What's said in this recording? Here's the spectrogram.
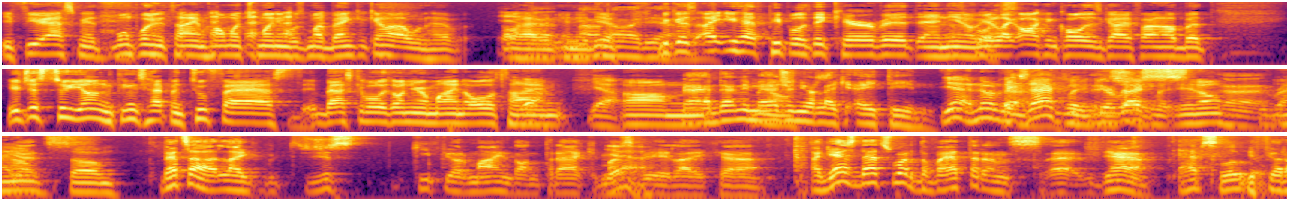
If you asked me at one point in time how much money was my bank account, I wouldn't have. I would have any no- idea. no idea. because I, you have people that take care of it, and you Of know you're like, oh, I can call this guy, find out, but you're just too young. Things happen too fast. Basketball is on your mind all the time. Yeah. Um, Yeah, and then you know. imagine you are like 18. yeah no no, Exactly, you're exactly. right You know, Yeah, you right. know, so That's a like just keep your mind on track. It must Yeah. be like. Uh, I guess that's where the veterans. Uh, yeah, absolutely if you're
